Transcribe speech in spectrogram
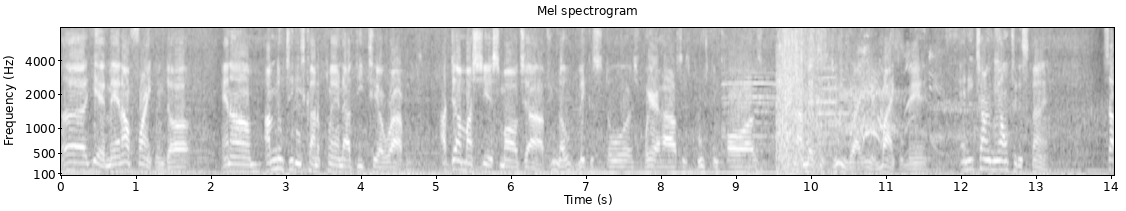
Uh, yeah, man, I'm Franklin, dog. And, um, I'm new to these kind of planned out detail robberies. I've done my of small jobs, you know, liquor stores, warehouses, boosting cars. And I met this dude right here, Michael, man. And he turned me on to this thing. So,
